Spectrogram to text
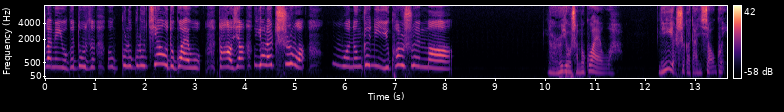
外面有个肚子咕噜咕噜叫的怪物，他好像要来吃我。我能跟你一块睡吗？哪儿有什么怪物啊？你也是个胆小鬼。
